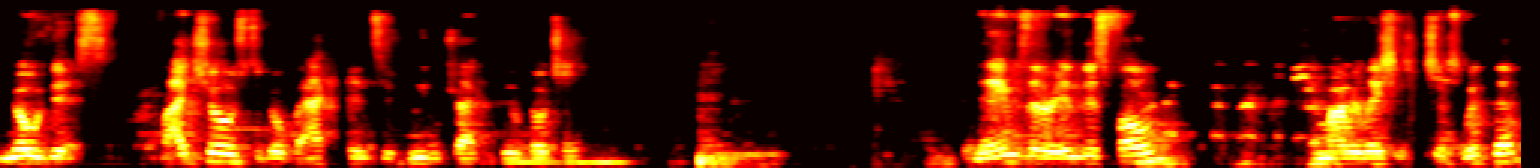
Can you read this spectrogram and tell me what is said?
know this. If I chose to go back into legal track and field coaching, the names that are in this phone and my relationships with them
